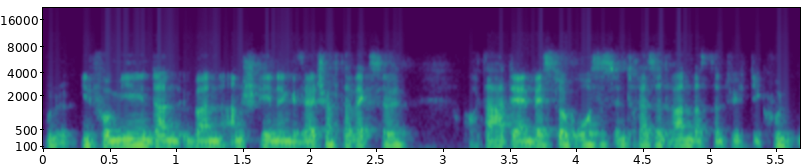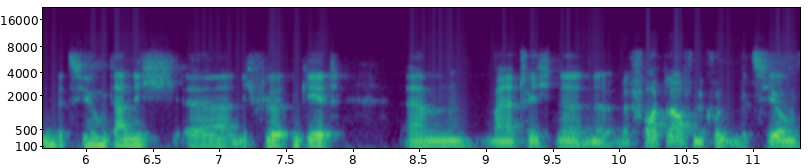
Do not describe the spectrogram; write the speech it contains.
und informiere ihn dann über einen anstehenden Gesellschafterwechsel. Auch da hat der Investor großes Interesse dran, dass natürlich die Kundenbeziehung dann nicht, äh, nicht flöten geht, ähm, weil natürlich eine, eine, eine fortlaufende Kundenbeziehung,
